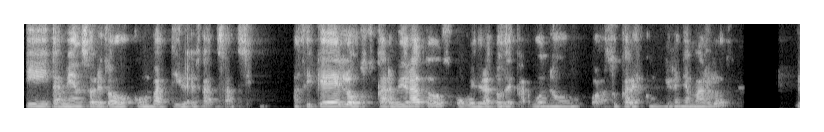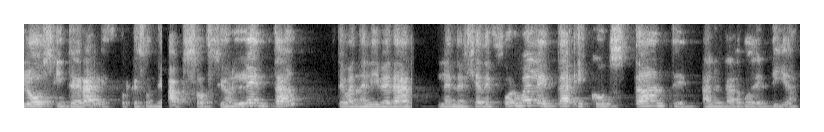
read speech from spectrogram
y también sobre todo combatir el cansancio. Así que los carbohidratos o hidratos de carbono o azúcares como quieran llamarlos, los integrales, porque son de absorción lenta, te van a liberar la energía de forma lenta y constante a lo largo del día.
